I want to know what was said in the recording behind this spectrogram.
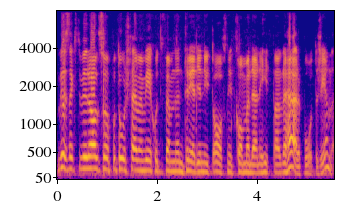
V64 alltså på torsdag, även V75 den tredje nytt avsnitt kommer där ni hittar det här på återseende.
